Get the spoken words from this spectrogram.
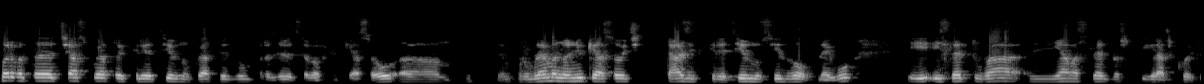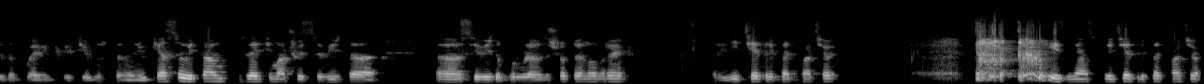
първата част, която е креативна, която идва от бразилица в Нюкасъл. Проблема на Нюкасъл е, че тази креативност идва от него и, и след това няма следващ играч, който да поеме креативността на Нюкасъл и там последните мачове се вижда, се вижда проблем, защото едно време преди 4-5 мача извинявам се, при 4-5 мача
